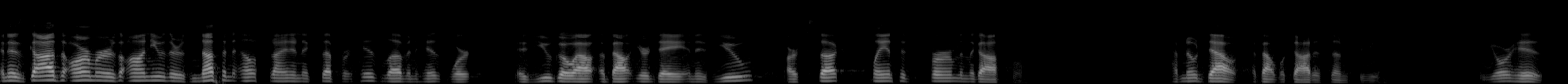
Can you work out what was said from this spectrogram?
And as God's armor is on you, there's nothing else shining except for His love and His work as you go out about your day and as you are stuck, planted firm in the gospel. Have no doubt about what God has done for you. For you're His.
